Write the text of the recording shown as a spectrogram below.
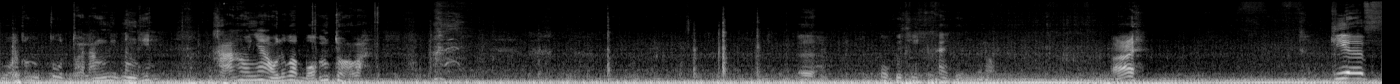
หัวต้องตูดถอยหลังนิดนึงที่ขาเฮาเหย่าหรือว่าเบาะมันจ่อวะเออโอ้คือที่ค่ายอื่นไม่หรอกไปเกียร์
